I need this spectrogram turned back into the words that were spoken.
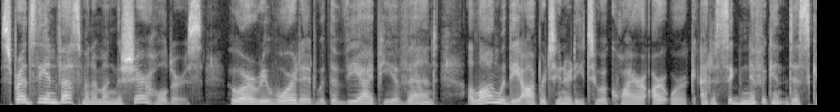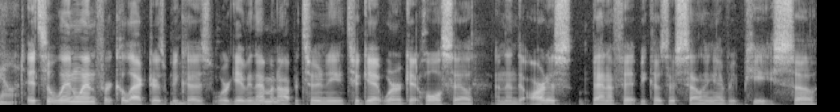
spreads the investment among the shareholders, who are rewarded with the VIP event along with the opportunity to acquire artwork at a significant discount. It's a win win for collectors because we're giving them an opportunity to get work at wholesale, and then the artists benefit because they're selling every piece. So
